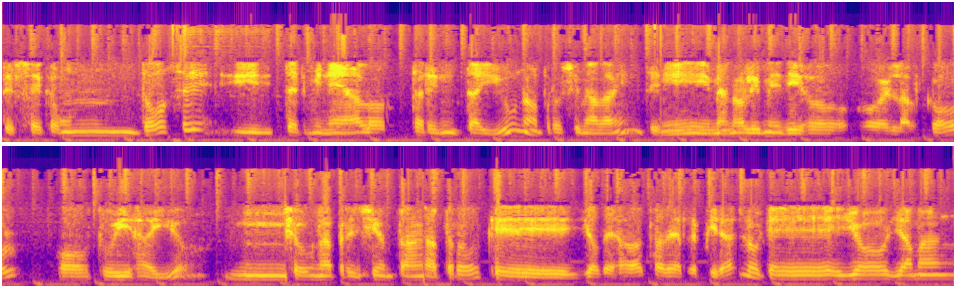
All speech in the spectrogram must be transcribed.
empecé con 12 y terminé a los 31 aproximadamente. Y Manoli me dijo, o el alcohol o tu hija y yo. Hizo una presión tan atroz que yo dejaba hasta de respirar. Lo que ellos llaman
